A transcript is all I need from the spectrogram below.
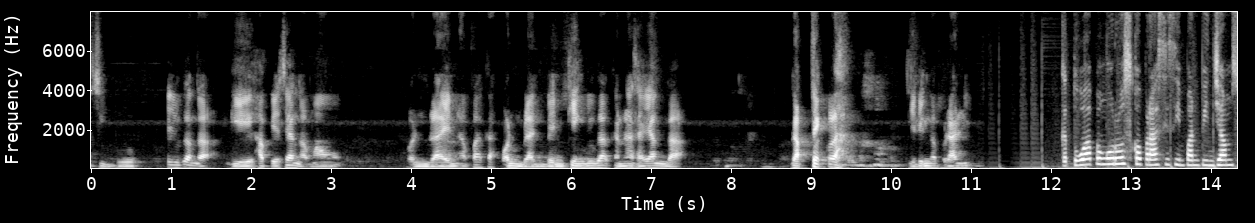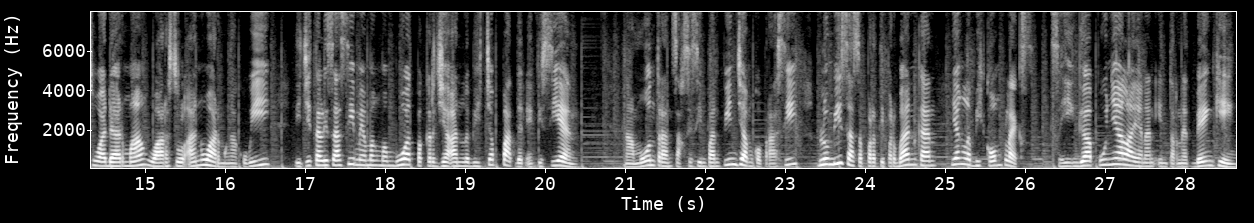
juga nggak di HP saya nggak mau online apa kak online banking juga karena saya nggak gaptek lah jadi nggak berani. Ketua Pengurus Koperasi Simpan Pinjam Swadharma Warsul Anwar mengakui digitalisasi memang membuat pekerjaan lebih cepat dan efisien. Namun transaksi simpan pinjam koperasi belum bisa seperti perbankan yang lebih kompleks, sehingga punya layanan internet banking.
